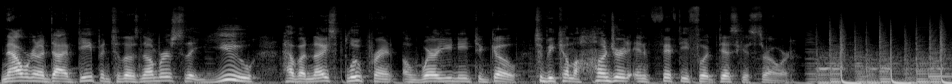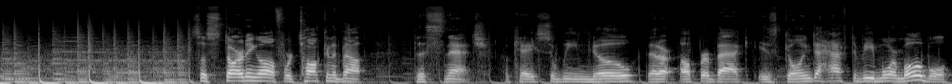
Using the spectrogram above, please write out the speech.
Now we're going to dive deep into those numbers so that you have a nice blueprint of where you need to go to become a 150 foot discus thrower. So starting off, we're talking about the snatch, okay? So we know that our upper back is going to have to be more mobile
